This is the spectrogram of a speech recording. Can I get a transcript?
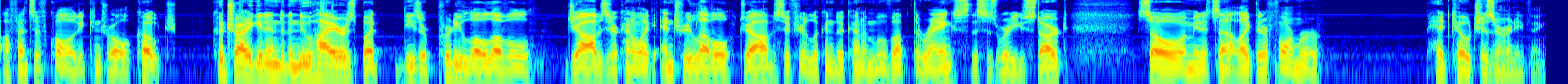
offensive quality control coach. Could try to get into the new hires, but these are pretty low level jobs. They're kind of like entry level jobs. If you're looking to kind of move up the ranks, this is where you start. So, I mean, it's not like they're former head coaches or anything.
